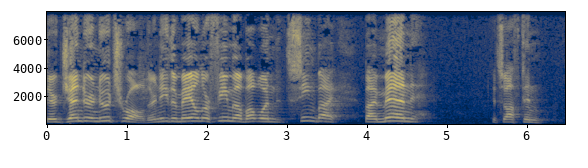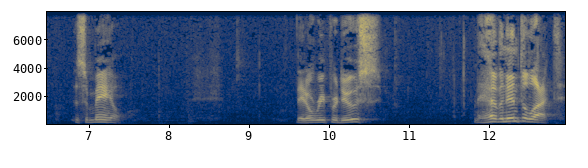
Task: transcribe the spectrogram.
they're gender neutral. They're neither male nor female, but when seen by by men, it's often it's a male. They don't reproduce. They have an intellect.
